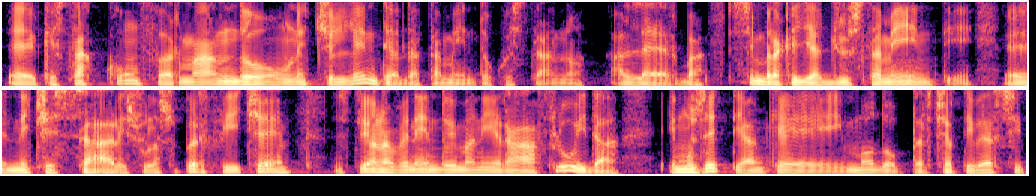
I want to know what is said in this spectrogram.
eh, che sta confermando un eccellente adattamento quest'anno all'erba. Sembra che gli aggiustamenti eh, necessari sulla superficie stiano avvenendo in maniera fluida e Musetti anche in modo per certi versi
